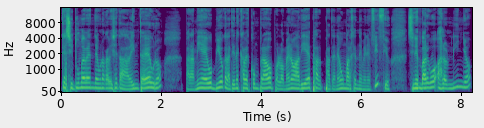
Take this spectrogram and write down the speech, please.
que si tú me vendes una camiseta a 20 euros, para mí es obvio que la tienes que haber comprado por lo menos a 10 para tener un margen de beneficio. Sin embargo, a los niños,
